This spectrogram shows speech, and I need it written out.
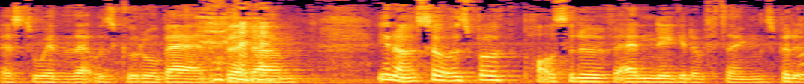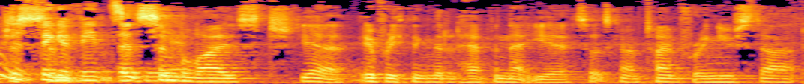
as to whether that was good or bad. But um, you know, so it was both positive and negative things. But it, was just just big events It symbolised, yeah, everything that had happened that year. So it's kind of time for a new start.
